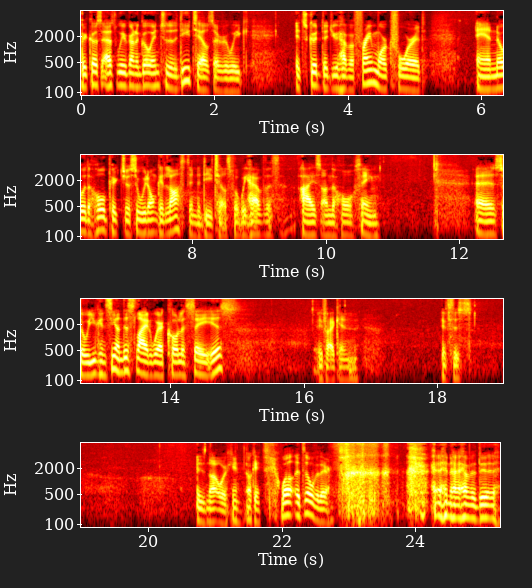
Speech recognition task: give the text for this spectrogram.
because as we're going to go into the details every week, it's good that you have a framework for it and know the whole picture, so we don't get lost in the details, but we have the eyes on the whole thing. Uh, so you can see on this slide where Colossae is if I can, if this is not working. Okay, well, it's over there. and I have a,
